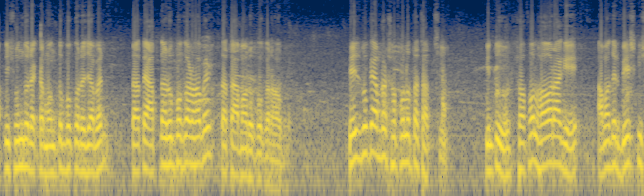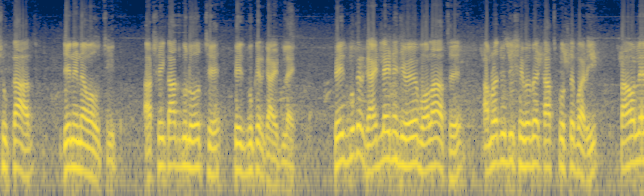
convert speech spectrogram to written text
আপনি সুন্দর একটা মন্তব্য করে যাবেন। তাতে আপনার উপকার হবে, তাতে আমার উপকার হবে। ফেসবুকে আমরা সফলতা চাচ্ছি, কিন্তু সফল হওয়ার আগে আমাদের বেশ কিছু কাজ জেনে নেওয়া উচিত। আর সেই কাজগুলো হচ্ছে ফেসবুকের গাইডলাইন। ফেসবুকের গাইডলাইনে যেভাবে বলা আছে, আমরা যদি সেভাবে কাজ করতে পারি, তাহলে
